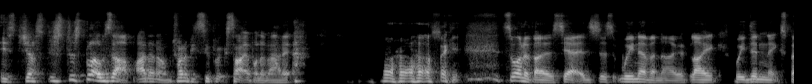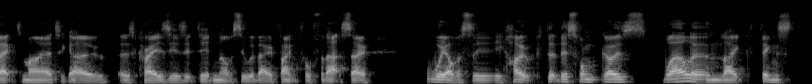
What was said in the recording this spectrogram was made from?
is just just just blows up. I don't know. I'm trying to be super excitable about it. it's one of those. Yeah, it's just we never know. Like we didn't expect Mire to go as crazy as it did, and obviously we're very thankful for that. So we obviously hope that this one goes well and like things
